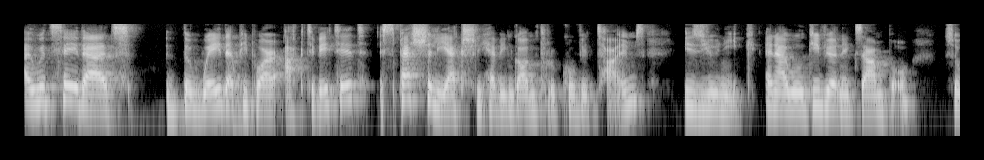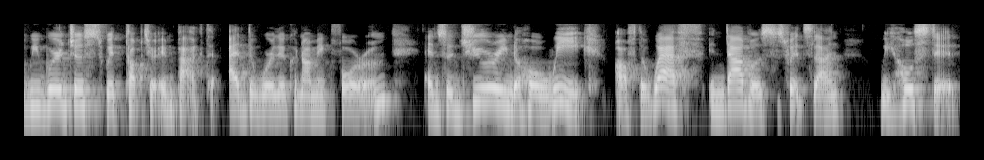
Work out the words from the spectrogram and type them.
I would say that the way that people are activated, especially actually having gone through COVID times, is unique. And I will give you an example. So we were just with Top Tier Impact at the World Economic Forum. And so during the whole week of the WEF in Davos, Switzerland, we hosted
